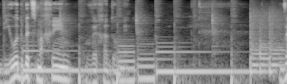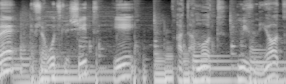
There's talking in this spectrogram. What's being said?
דיוד בצמחים וכדומה. ואפשרות שלישית היא התאמות מבניות,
